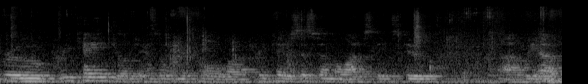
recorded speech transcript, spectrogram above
through pre-K. Georgia has a wonderful uh, pre-K system. A lot of states do. We have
